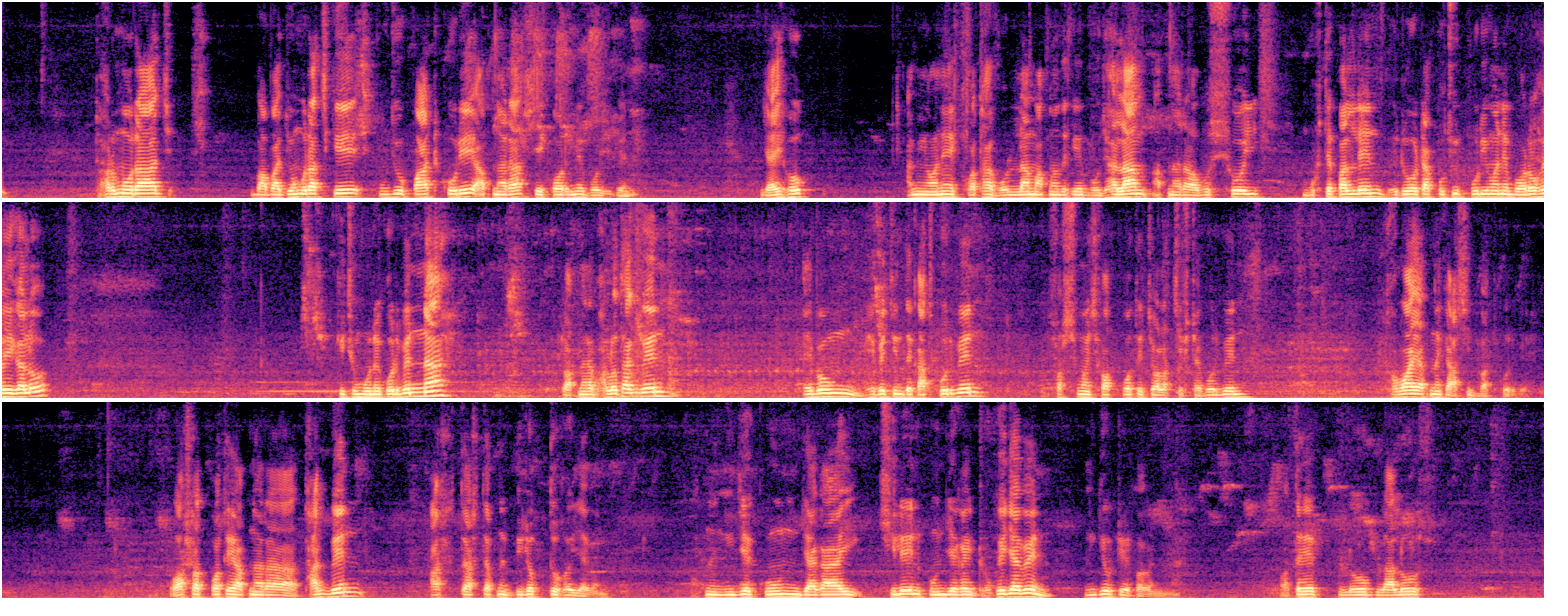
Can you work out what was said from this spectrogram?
ধর্মরাজ বাবা যমরাজকে পুজো পাঠ করে আপনারা সে কর্মে বসবেন। যাই হোক, আমি অনেক কথা বললাম, আপনাদেরকে বোঝালাম, আপনারা অবশ্যই বুঝতে পারলেন, ভিডিওটা প্রচুর পরিমাণে বড় হয়ে গেল। কিছু মনে করবেন না। তো আপনারা ভালো থাকবেন এবং ভেবেচিন্তে কাজ করবেন। সবসময় সৎ পথে চলার চেষ্টা করবেন। সবাই আপনাকে আশীর্বাদ করবে। অসৎ পথে আপনারা থাকবেন, আস্তে আস্তে আপনি বিলুপ্ত হয়ে যাবেন। আপনি নিজে কোন জায়গায় ছিলেন, কোন জায়গায় ঢুকে যাবেন, নিজেও টের পাবেন না। অতএব লোভ লালস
